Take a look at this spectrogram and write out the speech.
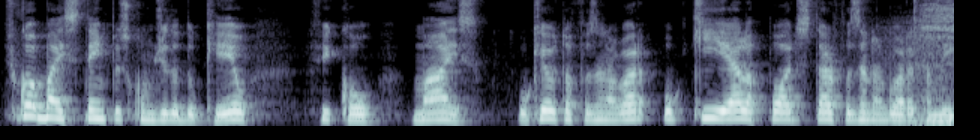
ficou mais tempo escondida do que eu, ficou mais. O que eu estou fazendo agora, o que ela pode estar fazendo agora também.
